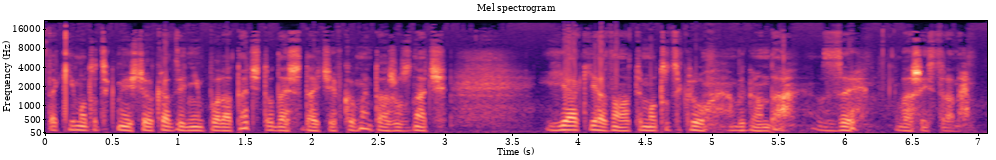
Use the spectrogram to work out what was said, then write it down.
taki motocykl, mieliście okazję nim polatać, to dajcie w komentarzu znać, jak jazda na tym motocyklu wygląda z Waszej strony.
